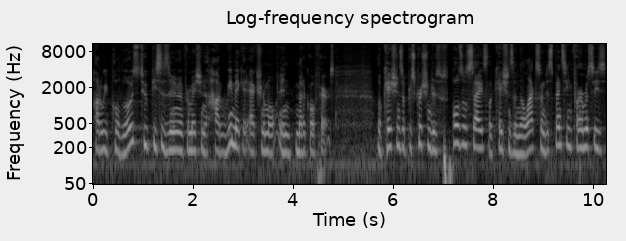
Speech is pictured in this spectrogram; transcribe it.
How do we pull those two pieces of information? How do we make it actionable in medical affairs? Locations of prescription disposal sites, locations of naloxone dispensing pharmacies,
